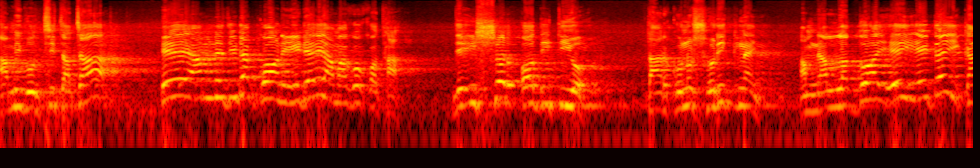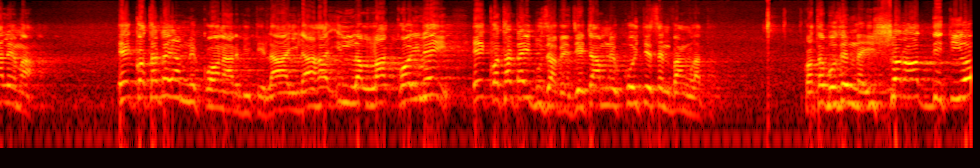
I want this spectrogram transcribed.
আমি বলছি, চাচা, এ আমনে যেটা কন এটাই আমাগো কথা। যে ঈশ্বর অদ্বিতীয়, তার কোনো শরিক নাই। আমনে আল্লাহ দোহাই এই, এইটাই কালেমা। এই কথাটাই আপনি কন আরবিতে, লা ইলাহা ইল্লাল্লাহ কইলেই এই কথাটাই বুঝাবে, যেটা আপনি কইতেছেন বাংলাতে। কথা বুঝেন না, ঈশ্বর অদ্বিতীয়,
